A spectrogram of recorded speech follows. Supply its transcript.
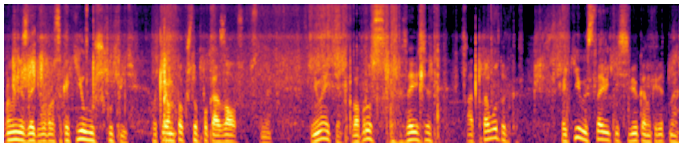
вы мне задаете вопрос, а какие лучше купить? Вот я вам только что показал, собственно. Понимаете, вопрос зависит от того только, какие вы ставите себе конкретно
